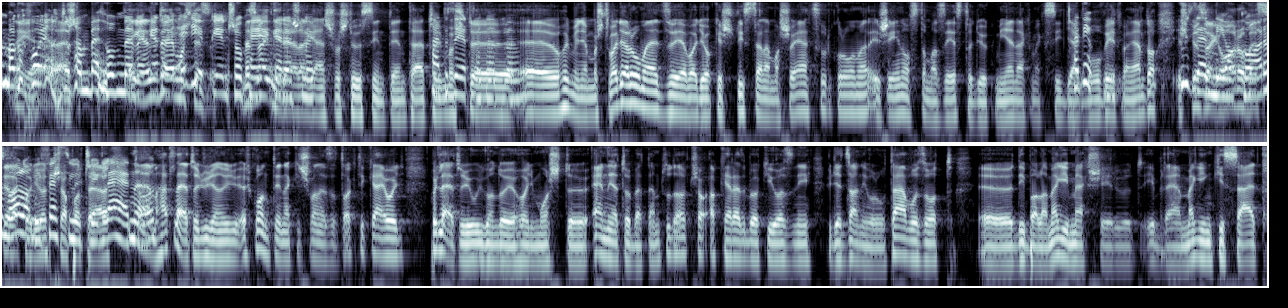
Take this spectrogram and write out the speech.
ő maga igen, folyamatosan hát, bedob neveket, igen, de most egyébként ez, sok ez helyen keresnek. elegáns most őszintén. Tehát, hát hogy most, uh, hogy mondjam, most vagy a Róma edzője vagyok, és tisztelem a saját szurkolómat, és én osztom az észt, hogy ők milyenek, meg szidják hát, Bóvét, meg nem tudom. És közben arról akar, beszélek, valami hogy feszültség lehet Nem, ott. hát lehet, hogy ugyanúgy, és Kontének is van ez a taktikája, hogy, hogy lehet, hogy úgy gondolja, hogy most ennél többet nem tud a, a keretből kihozni. Ugye Zanioló távozott, Dibala megint megsérült, Ibrahim megint kiszállt,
